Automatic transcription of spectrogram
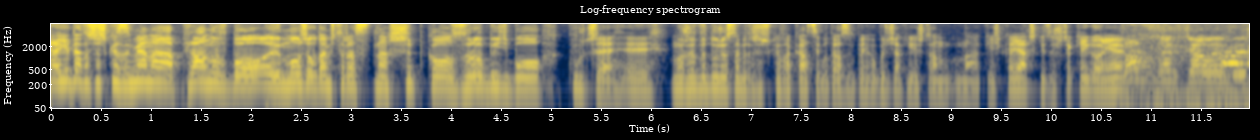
A jedna troszeczkę zmiana planów, bo y, może uda mi się teraz na szybko zrobić, bo kurczę, y, może wydłużę sobie troszeczkę wakacje, bo teraz bym pojechał po dzieciaki jeszcze tam na jakieś kajaczki, coś takiego, nie? Zawsze chciałem być.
